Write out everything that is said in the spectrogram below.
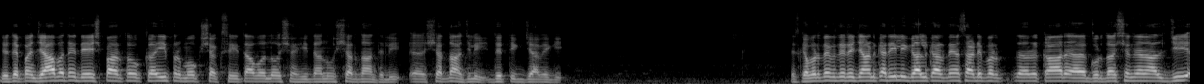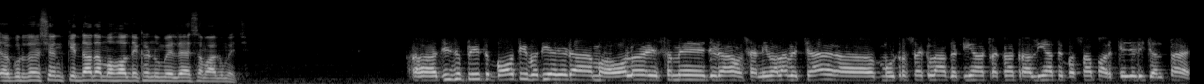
ਜਿੱਥੇ ਪੰਜਾਬ ਅਤੇ ਦੇਸ਼ ਭਰ ਤੋਂ ਕਈ ਪ੍ਰਮੁੱਖ ਸ਼ਖਸੀਅਤਾਂ ਵੱਲੋਂ ਸ਼ਹੀਦਾਂ ਨੂੰ ਸ਼ਰਧਾਂਜਲੀ ਸ਼ਰਧਾਂਜਲੀ ਦਿੱਤੀ ਜਾਵੇਗੀ। ਇਸ ਖਬਰ ਤੇ ਵਧੇਰੇ ਜਾਣਕਾਰੀ ਲਈ ਗੱਲ ਕਰਦੇ ਹਾਂ ਸਾਡੇ ਪੱਤਰਕਾਰ ਗੁਰਦਰਸ਼ਨ ਦੇ ਨਾਲ। ਜੀ ਗੁਰਦਰਸ਼ਨ, ਕਿੱਦਾਂ ਦਾ ਮਾਹੌਲ ਦੇਖਣ ਨੂੰ ਮਿਲ ਰਿਹਾ ਹੈ ਸਮਾਗਮ ਵਿੱਚ? ਜੀ ਸੁਪ੍ਰੀਤ, ਬਹੁਤ ਹੀ ਵਧੀਆ ਜਿਹੜਾ ਮਾਹੌਲ ਇਸ ਸਮੇਂ ਜਿਹੜਾ ਹੁਸੈਨੀਵਾਲਾ ਵਿੱਚ ਹੈ। ਅਹ ਮੋਟਰਸਾਈਕਲਾਂ, ਗੱਡੀਆਂ, ਟਰੱਕਾਂ, ਟਰਾਲੀਆਂ ਤੇ ਬੱਸਾਂ ਭਰ ਕੇ ਜਿਹੜੀ ਜਨਤਾ ਹੈ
